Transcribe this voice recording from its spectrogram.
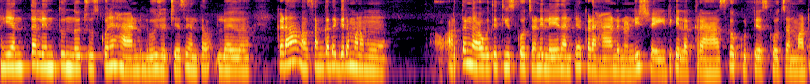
ఎంత లెంత్ ఉందో చూసుకొని హ్యాండ్ లూజ్ వచ్చేసి ఎంత ఇక్కడ సంఖ దగ్గర మనము అర్థం కాకపోతే తీసుకోవచ్చు అండి లేదంటే అక్కడ హ్యాండ్ నుండి స్ట్రైట్కి ఇలా క్రాస్గా కుట్టేసుకోవచ్చు అనమాట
